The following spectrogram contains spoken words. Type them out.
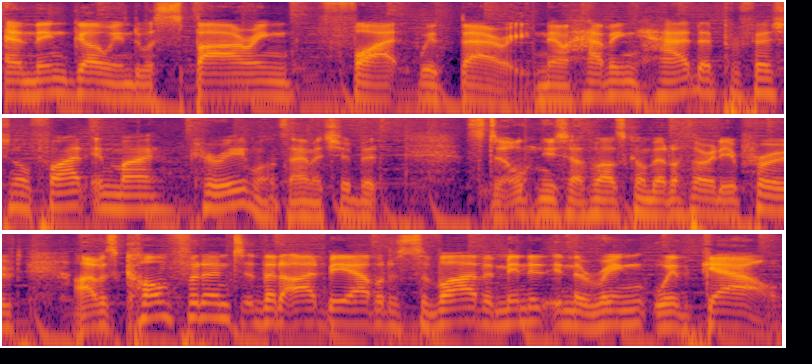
and then go into a sparring fight with Barry. Now, having had a professional fight in my career, well, it's amateur, but still, New South Wales Combat Authority approved. I was confident that I'd be able to survive a minute in the ring with Gal.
